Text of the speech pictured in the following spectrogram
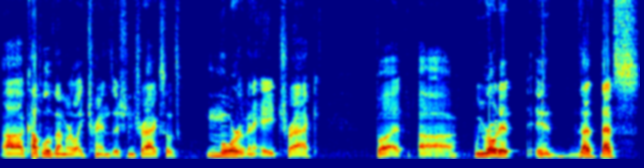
Uh, a couple of them are like transition tracks, so it's more of an 8 track. But uh, we wrote it, it that that's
